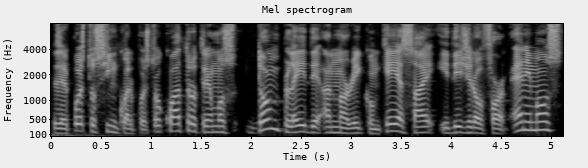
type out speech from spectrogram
desde el puesto 5 al puesto 4 tenemos Don't Play de Anne-Marie con KSI y Digital Farm Animals.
